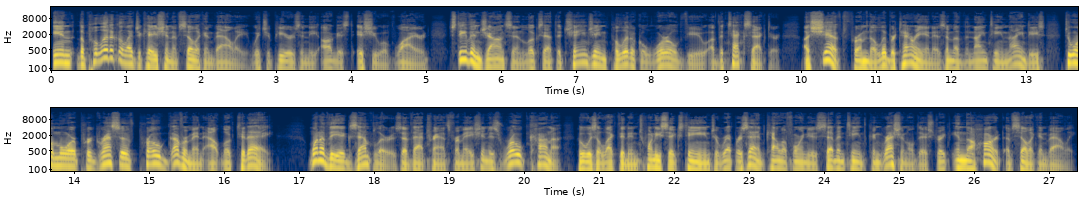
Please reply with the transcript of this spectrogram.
In The Political Education of Silicon Valley, which appears in the August issue of Wired, Steven Johnson looks at the changing political worldview of the tech sector, a shift from the libertarianism of the 1990s to a more progressive pro government outlook today. One of the exemplars of that transformation is Ro Khanna, who was elected in 2016 to represent California's 17th congressional district in the heart of Silicon Valley.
